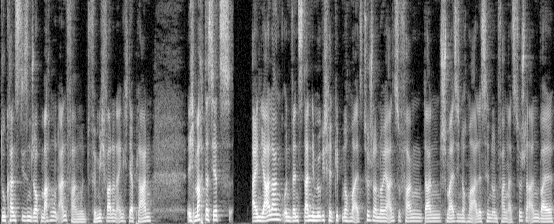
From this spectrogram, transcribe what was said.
du kannst diesen Job machen und anfangen. Und für mich war dann eigentlich der Plan, ich mache das jetzt ein Jahr lang und wenn es dann die Möglichkeit gibt, nochmal als Tischler neu anzufangen, dann schmeiße ich nochmal alles hin und fange als Tischler an, weil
